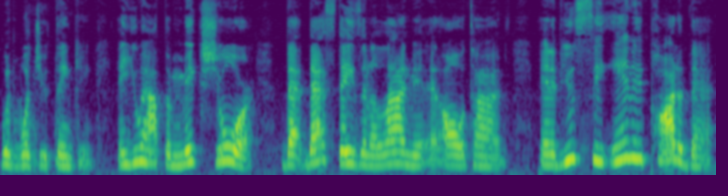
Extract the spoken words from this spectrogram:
with what you're thinking. And you have to make sure that that stays in alignment at all times. And if you see any part of that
